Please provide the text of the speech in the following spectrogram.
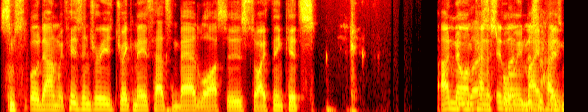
some slowdown with his injuries. Drake Maye has had some bad losses. So I think it's. I know I'm kind of spoiling this my is the thing.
